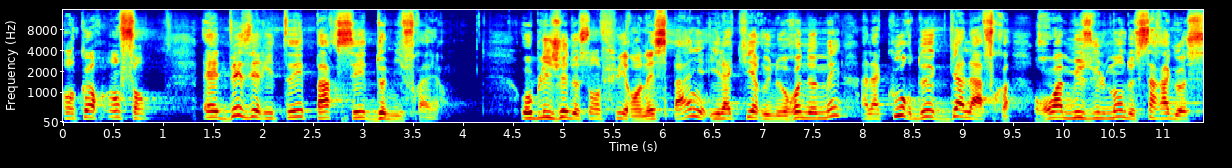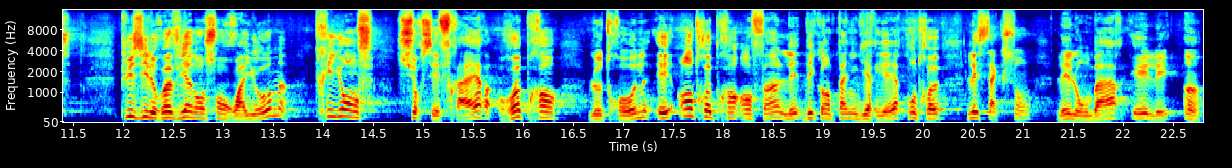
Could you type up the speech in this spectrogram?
encore enfant, est déshérité par ses demi-frères. Obligé de s'enfuir en Espagne, il acquiert une renommée à la cour de Galafre, roi musulman de Saragosse. Puis il revient dans son royaume, triomphe sur ses frères, reprend le trône et entreprend enfin des campagnes guerrières contre les Saxons, les Lombards et les Huns.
